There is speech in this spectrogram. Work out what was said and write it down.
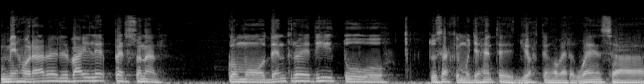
mejorar el baile personal. Como dentro de ti, tú, tú sabes que mucha gente, yo tengo vergüenza,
